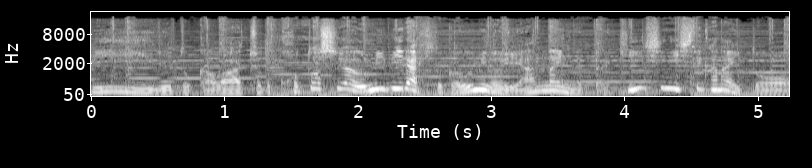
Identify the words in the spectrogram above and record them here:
ビールとかはちょっと今年は海開きとか海の家やんないんだったら禁止にしていかないと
